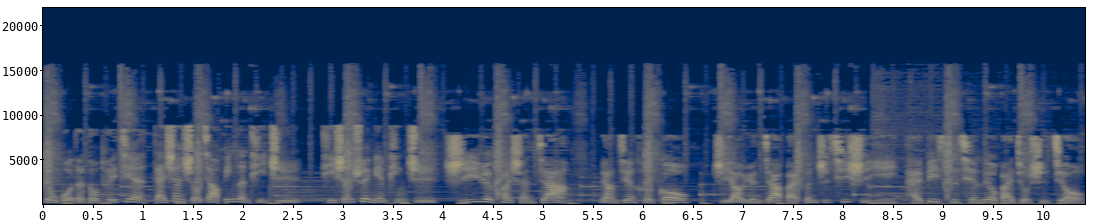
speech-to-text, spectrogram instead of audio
用过的都推荐。改善手脚冰冷体质，提升睡眠品质。十一月快闪价，两件合购。只要原价百分之七十一，台币四千六百九十九，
